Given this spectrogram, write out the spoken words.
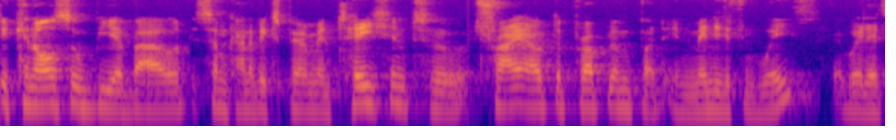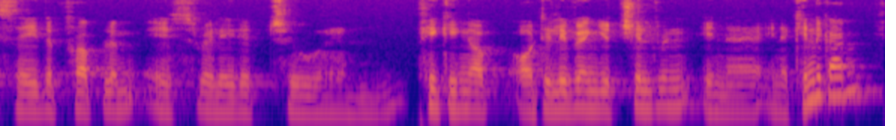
It can also be about some kind of experimentation to try out the problem, but in many different ways. Where let's say the problem is related to um, picking up or delivering your children in a, in a kindergarten.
